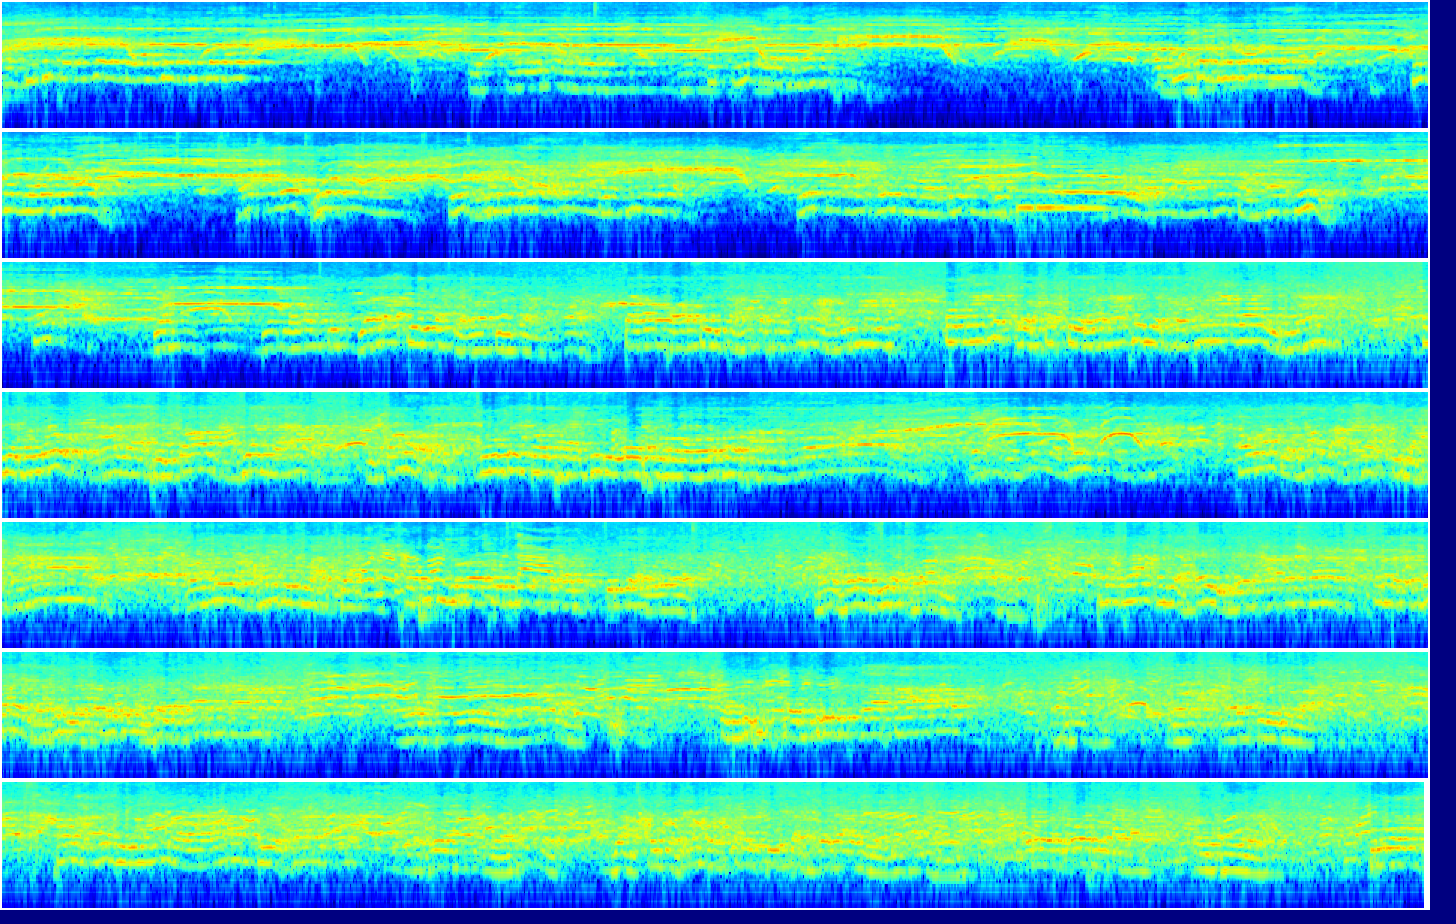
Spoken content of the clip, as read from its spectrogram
ขอบคุณทุกคนที่ร้องจริงๆนะครับสุดเพลงอะไรนะครับสุดเพลงอะไรนะเอาพี่คนรู้ไหมฮะพี่คนรู้ใช่ไหมเมื่อกี้คุณนั่นแหละพี่คนรู้เนี่ยเป็นพี่เนี่ยเพลงใครนะเพลงใครเพลงใครเป็นพี่เดียวที่สองครับอุ้ยเดี๋ยวเดี๋ยวเราคุยเดี๋ยวเราคุยกันเดี๋ยวเราคุยกันแต่เราขอสื่อสารกับทางข้างหลังนิดนึงตรงนั้นถ้าเกือบจะเสียแล้วนะขยับมาข้างหน้าได้อีกนะขยับมาเร็ว ถูกต้องเยี่ยมแล้วถูกต้องเลยยูเป็นตัวแทนที่ดีโอ้โหเพราะว่าเดี๋ยวข้างหลังจะเปียกนะเราไม่อยากให้เป็นหวัดใหญ่เพราะเนี่ยเราดูติดตามเป็นใหญ่เลยไม่เพราะเราเรียกเขาเนี่ยข้างล่างขยับได้อยู่ไหมครับข้างล่างขยับไม่ได้นะข้างล่างขยับได้นะครับโอเคโอ้ยขอบคุณครับแล้วคือแบบข้างหลังก็ถึงนะเหรอขยับได้ dạ bây giờ các ngón tay chúng ta có đang rồi các bạn ơi ôi là ok thưa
